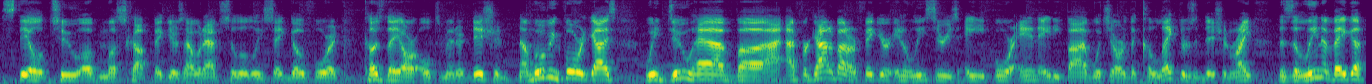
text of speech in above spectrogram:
still two of must-cop figures I would absolutely say go for it because they are Ultimate Edition. Now, moving forward, guys, we do have, uh, I, I, forgot about our figure in Elite Series 84 and 85, which are the Collector's Edition, right? The Zelina Vega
